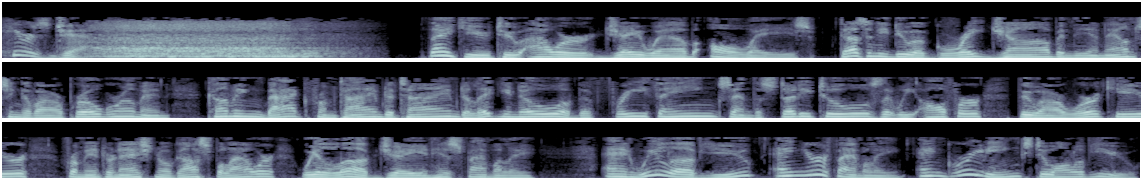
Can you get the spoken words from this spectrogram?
Here's Jeff. Thank you to our Jay Webb always. Doesn't he do a great job in the announcing of our program and coming back from time to time to let you know of the free things and the study tools that we offer through our work here from International Gospel Hour? We love Jay and his family. And we love you and your family and greetings to all of you.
